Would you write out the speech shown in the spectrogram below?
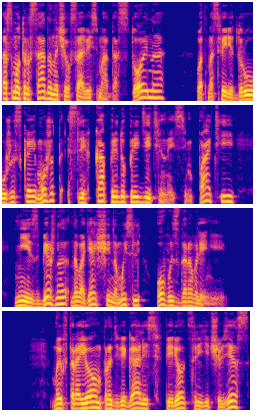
Осмотр сада начался весьма достойно, в атмосфере дружеской, может, слегка предупредительной симпатии, неизбежно наводящей на мысль о выздоровлении. Мы втроем продвигались вперед среди чудес,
